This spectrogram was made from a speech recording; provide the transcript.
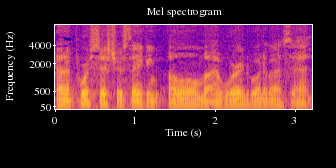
And a poor sister is thinking, oh my word, what have I said?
